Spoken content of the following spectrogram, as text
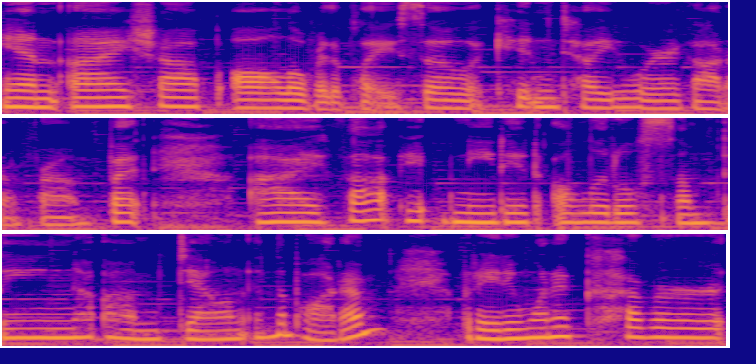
and I shop all over the place, so I couldn't tell you where I got them from. But I thought it needed a little something um, down in the bottom, but I didn't want to cover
